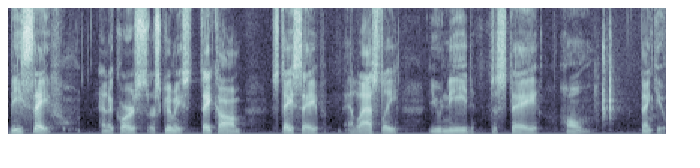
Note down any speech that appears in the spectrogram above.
Be safe. And of course, or excuse me, stay calm, stay safe, and lastly, you need to stay home. Thank you.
